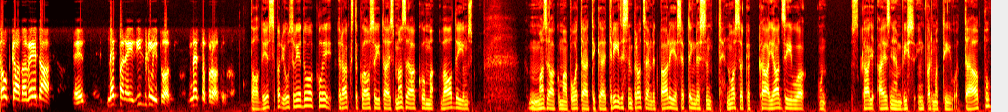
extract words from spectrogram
kaut kādā veidā e, nepareizi izglītot, nesaprotu. Paldies par jūsu viedokli. Raksta klausītājs mazākuma valdījums. Mazākumā potē tikai 30%, bet pārējie 70% nosaka, kā jādzīvo skaļi aizņem visu informatīvo telpu.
